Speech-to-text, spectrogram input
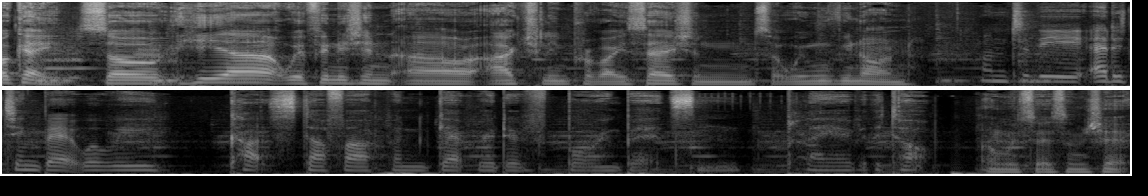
Okay, so here we're finishing our actual improvisation, so we're moving on. On to the editing bit where we cut stuff up and get rid of boring bits and play over the top. And we say some shit.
